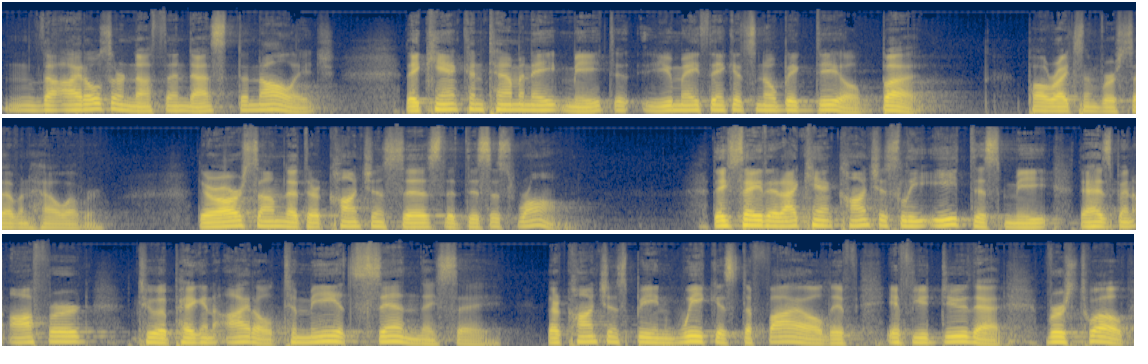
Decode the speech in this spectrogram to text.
The idols are nothing, that's the knowledge. They can't contaminate meat. You may think it's no big deal, but Paul writes in verse 7 however, there are some that their conscience says that this is wrong. They say that I can't consciously eat this meat that has been offered to a pagan idol. To me, it's sin, they say. Their conscience being weak is defiled if, if you do that. Verse 12,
